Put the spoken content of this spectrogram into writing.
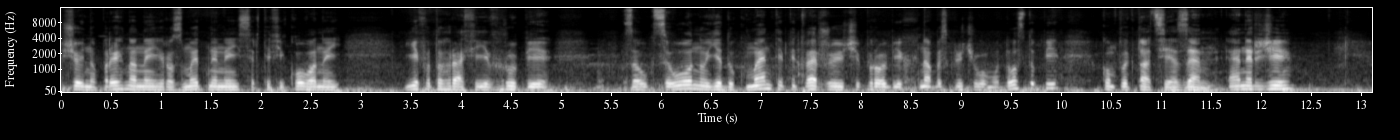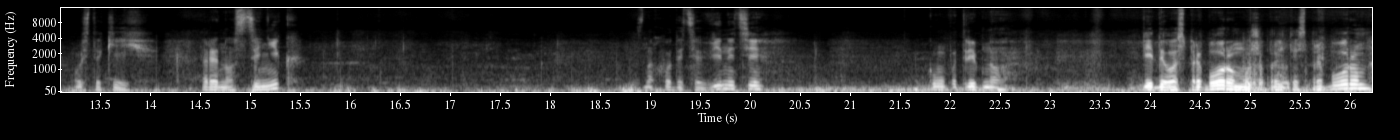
Щойно пригнаний, розмитнений, сертифікований. Є фотографії в групі з аукціону, є документи, підтверджуючи пробіг на безключовому доступі. Комплектація Zen Energy. Ось такий Renault Scenic. Знаходиться в Вінниці. Кому потрібно відео з прибором, можу пройти з прибором.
